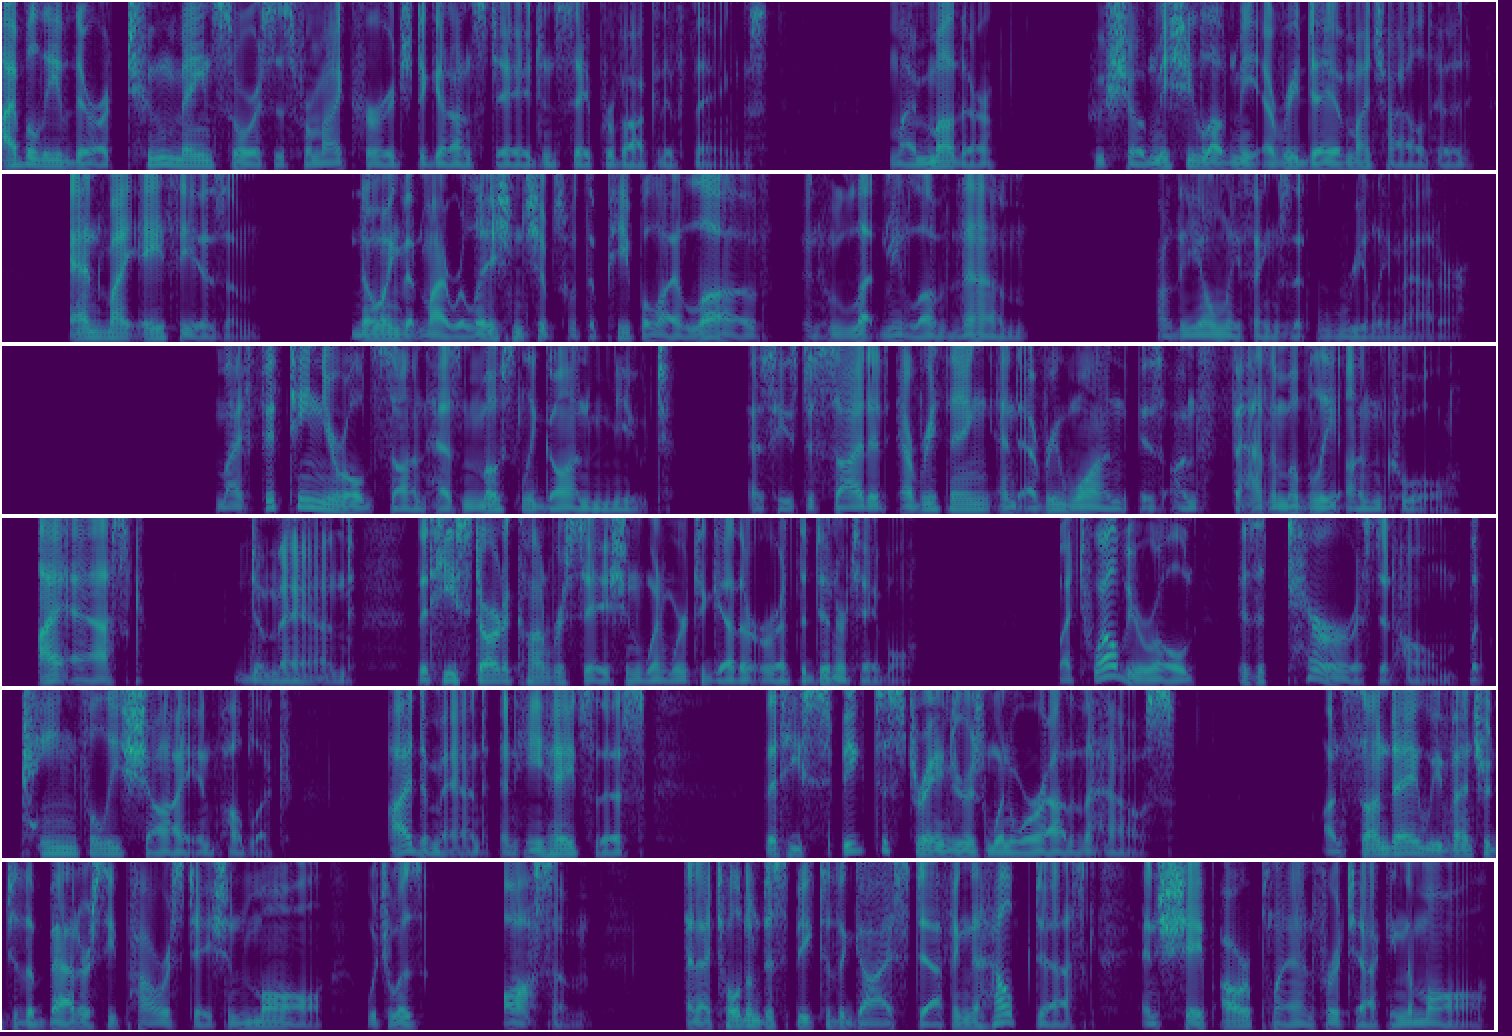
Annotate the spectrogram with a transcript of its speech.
I believe there are two main sources for my courage to get on stage and say provocative things my mother, who showed me she loved me every day of my childhood, and my atheism, knowing that my relationships with the people I love and who let me love them are the only things that really matter. My 15 year old son has mostly gone mute, as he's decided everything and everyone is unfathomably uncool. I ask, demand, that he start a conversation when we're together or at the dinner table. My 12 year old is a terrorist at home, but painfully shy in public. I demand, and he hates this, that he speak to strangers when we're out of the house. On Sunday, we ventured to the Battersea Power Station Mall, which was awesome. And I told him to speak to the guy staffing the help desk and shape our plan for attacking the mall.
